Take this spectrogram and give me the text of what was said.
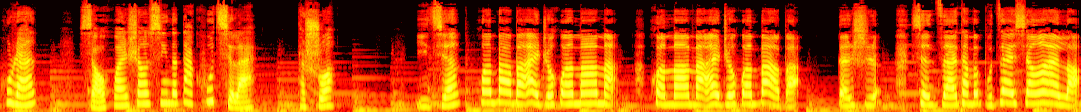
忽然，小欢伤心的大哭起来。他说：“以前欢爸爸爱着欢妈妈，欢妈妈爱着欢爸爸，但是现在他们不再相爱了。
